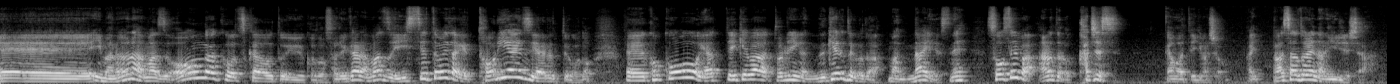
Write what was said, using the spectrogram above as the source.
えー、今のようなまず音楽を使うということ、それからまず1セット目だけとりあえずやるということ、えー、ここをやっていけばトレーニングが抜けるということは、まあ、ないですね。そうすればあなたの勝ちです。頑張っていきましょう。はい。パーサートレーナーのゆうじでした。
